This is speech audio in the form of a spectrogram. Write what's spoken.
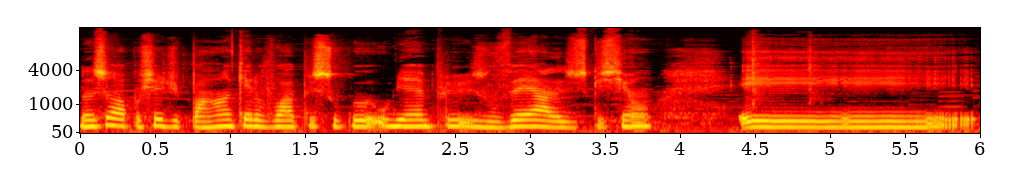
Donc, se rapprocher du parent qu'elle voit plus souple ou bien plus ouvert à la discussion. Et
